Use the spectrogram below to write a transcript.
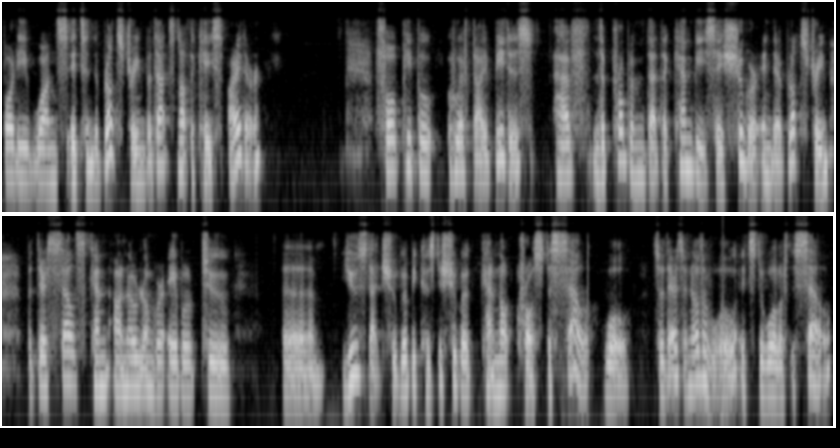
body once it's in the bloodstream, but that's not the case either. For people who have diabetes, have the problem that there can be, say, sugar in their bloodstream, but their cells can are no longer able to uh, use that sugar because the sugar cannot cross the cell wall. So there's another wall, it's the wall of the cell,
